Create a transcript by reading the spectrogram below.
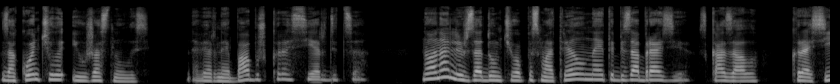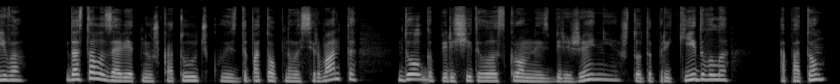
Закончила и ужаснулась. Наверное, бабушка рассердится. Но она лишь задумчиво посмотрела на это безобразие, сказала «красиво, достала заветную шкатулочку из допотопного серванта, долго пересчитывала скромные сбережения, что-то прикидывала, а потом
